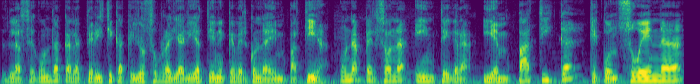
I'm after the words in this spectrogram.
la segunda característica que yo subrayaría tiene que ver con la empatía. Una persona íntegra y empática que consuena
